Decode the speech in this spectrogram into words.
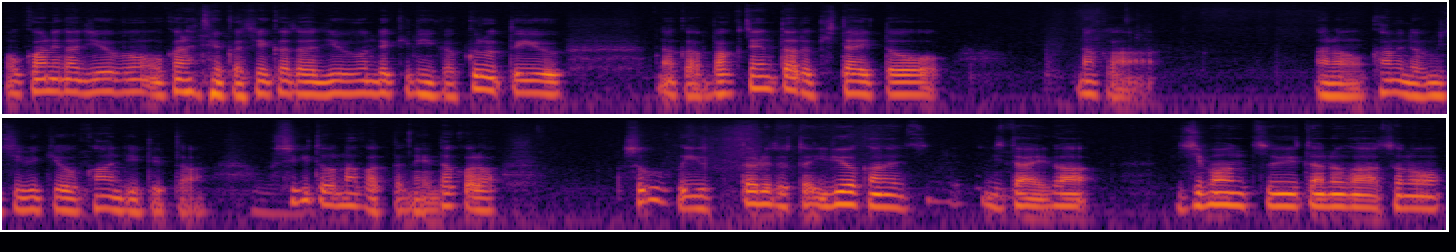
お金が十分お金というか生活が十分できる日が来るというなんか漠然たる期待となんかあの神の導きを感じてた。不思議となかったね。だからすごくゆったりとした緩やかな時代が一番続いたのがその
